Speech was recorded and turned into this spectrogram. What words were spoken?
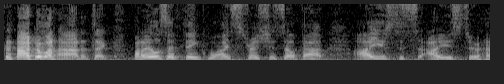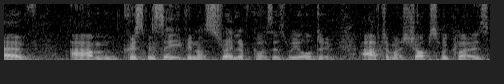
just, I don't want a heart attack, but I also think, why stress yourself out? I used to, s- I used to have um, Christmas Eve in Australia, of course, as we all do, after my shops were closed,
